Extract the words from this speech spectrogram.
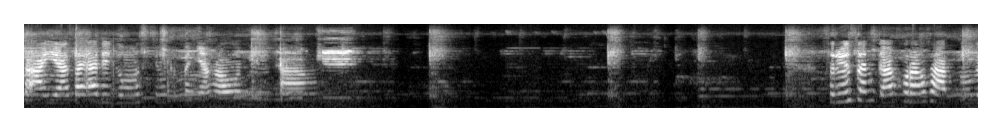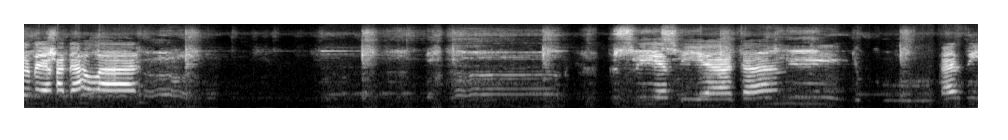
Kaya saya ada gemesin katanya halo bintang Dahlan. Sia-siakan hidupku. Kasih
